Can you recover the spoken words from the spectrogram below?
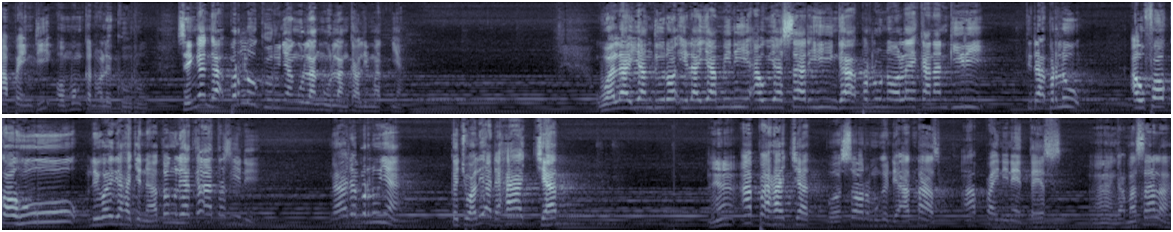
apa yang diomongkan oleh guru. Sehingga nggak perlu gurunya ngulang-ngulang kalimatnya. Wala yanduro ila yaminihi au yasarihi nggak perlu noleh kanan kiri, tidak perlu. Au faqahu liwai atau ngelihat ke atas ini. nggak ada perlunya kecuali ada hajat Ya, apa hajat? Bosor mungkin di atas. Apa ini netes? Nah, nggak masalah.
